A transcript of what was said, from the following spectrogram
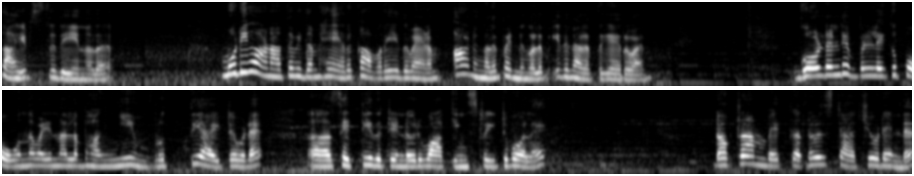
സാഹിബ് സ്ഥിതി ചെയ്യുന്നത്. മുടി കാണാത്ത വിധം ഹെയർ കവർ ചെയ്ത് വേണം ആണുങ്ങളും പെണ്ണുങ്ങളും ഇതിനകത്ത് കയറുവാൻ. ഗോൾഡൻ ടെമ്പിളിലേക്ക് പോകുന്ന വഴി നല്ല ഭംഗിയും വൃത്തിയായിട്ട് ഇവിടെ സെറ്റ് ചെയ്തിട്ടുണ്ട് ഒരു വാക്കിംഗ് സ്ട്രീറ്റ് പോലെ. ഡോക്ടർ അംബേദ്കറിന്റെ ഒരു സ്റ്റാച്യു ഇവിടെ ഉണ്ട്.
